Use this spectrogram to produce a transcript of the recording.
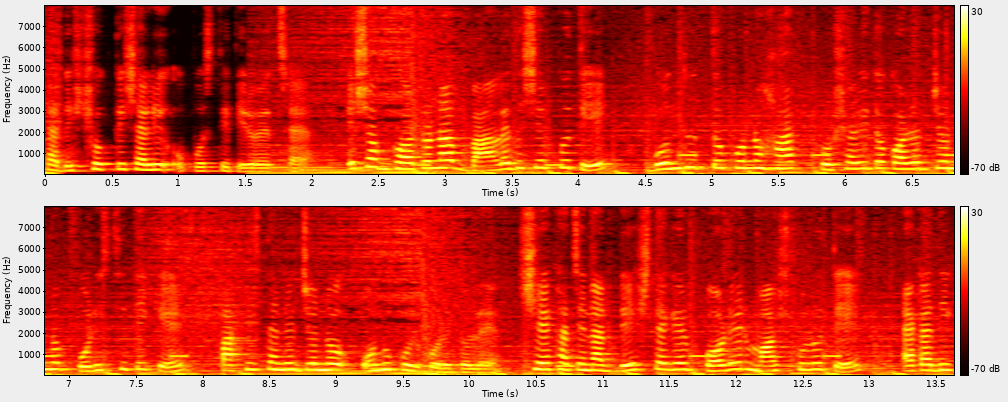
তাদের শক্তিশালী উপস্থিতি রয়েছে। এসব ঘটনা বাংলাদেশের প্রতি বন্ধুত্বপূর্ণ হাত প্রসারিত করার জন্য পরিস্থিতিকে পাকিস্তানের জন্য অনুকূল করে তোলে। শেখ হাসিনার দেশ ত্যাগের পরের মাসগুলোতে একাধিক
